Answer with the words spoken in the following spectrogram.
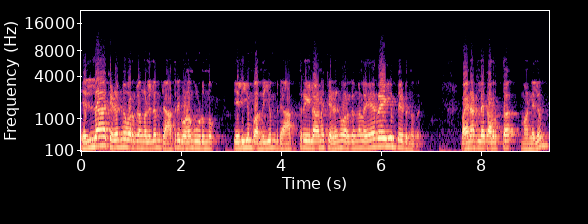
എല്ലാ കിഴങ്ങ് വർഗങ്ങളിലും രാത്രി ഗുണം കൂടുന്നു. എലിയും പന്നിയും രാത്രിയിലാണ് കിഴങ്ങ് വർഗങ്ങൾ ഏറെയും തേടുന്നത്. വയനാട്ടിലെ കറുത്ത മണ്ണിലും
